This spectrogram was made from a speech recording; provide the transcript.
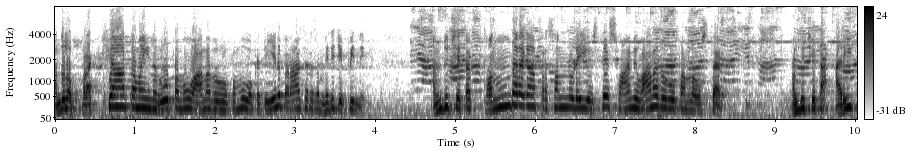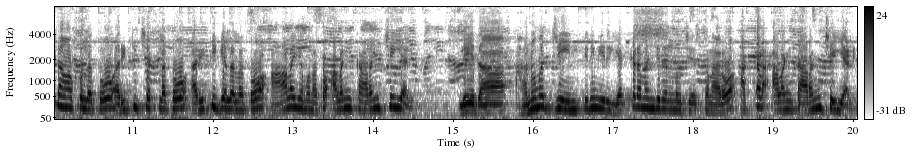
అందులో ప్రఖ్యాతమైన రూపము వానర రూపము ఒకటి అని పరాశర సంహిత చెప్పింది. అందుచేత తొందరగా ప్రసన్నుడై వస్తే స్వామి వానర రూపంలో వస్తారు. అందుచేత అరిటాకులతో అరటి చెట్లతో అరటి గెలలతో ఆలయమునకు అలంకారం చెయ్యాలి లేదా హనుమత్ జయంతిని మీరు ఎక్కడ మందిరంలో చేస్తున్నారో అక్కడ అలంకారం చెయ్యాలి.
